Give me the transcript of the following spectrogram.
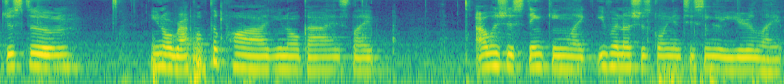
just to um, you know wrap up the pod, you know, guys, like I was just thinking, like even us just going into senior year, like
